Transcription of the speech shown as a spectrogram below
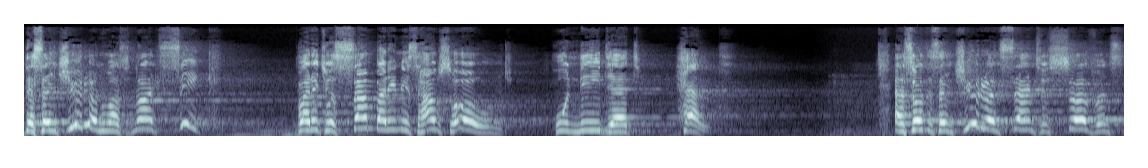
The centurion was not sick, but it was somebody in his household who needed help. And so the centurion sent his servants,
